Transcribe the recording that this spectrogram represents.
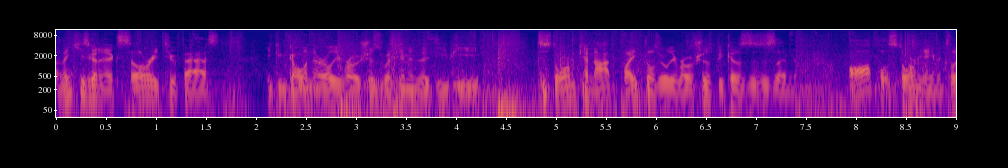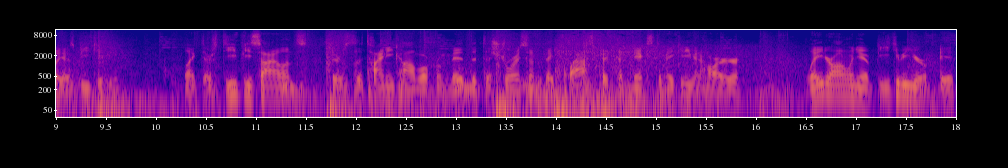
I think he's going to accelerate too fast. He can go in the early Roshes with him in the DP. Storm cannot fight those early Roshes because this is an awful Storm game until he has BKB. Like, there's DP silence, there's the tiny combo from mid that destroys him. They blast pick the Nyx to make it even harder. Later on, when you have BKB, you're a bit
